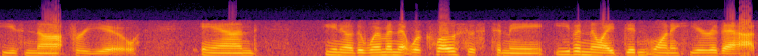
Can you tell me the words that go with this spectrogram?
he's not for you. And, you know, the women that were closest to me, even though I didn't want to hear that,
